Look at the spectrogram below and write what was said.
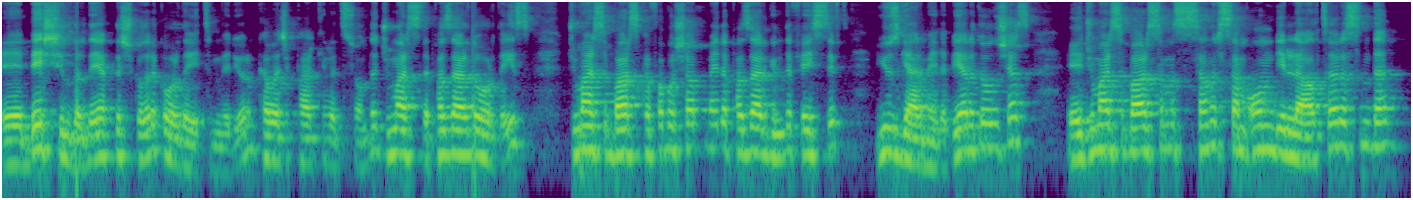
5 e, yıldır da yaklaşık olarak orada eğitim veriyorum. Kavacık Parkin Radisson'da. Cumartesi de pazarda oradayız. Cumartesi Bars kafa boşaltmayla, pazar günü de facelift yüz germeyle bir arada olacağız. E, Cumartesi Bars'ımız sanırsam 11 ile 6 arasında.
